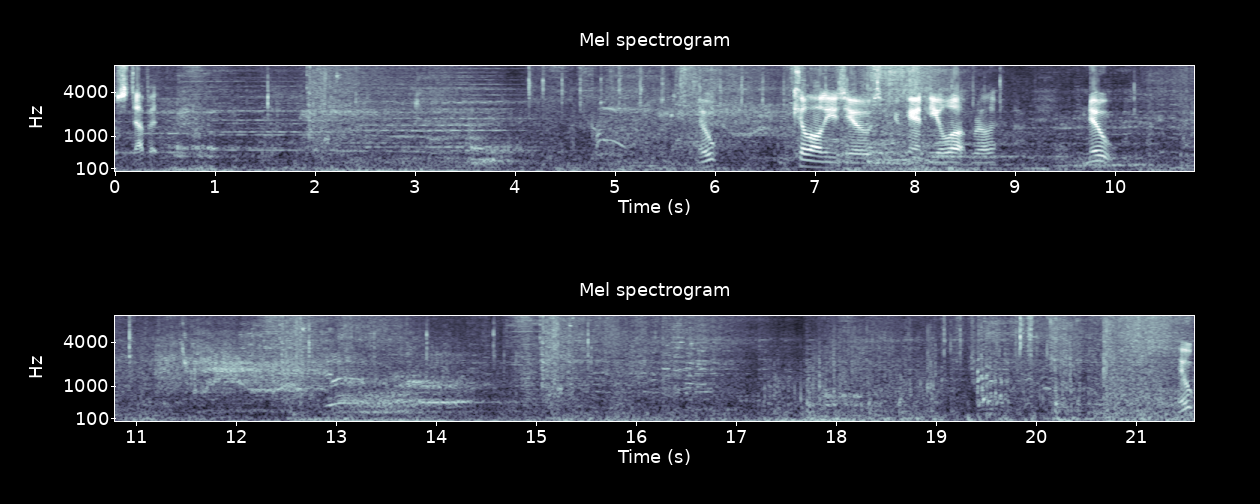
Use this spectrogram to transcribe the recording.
Stop it. Kill all these yos. You can't heal up, brother. No. Nope.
